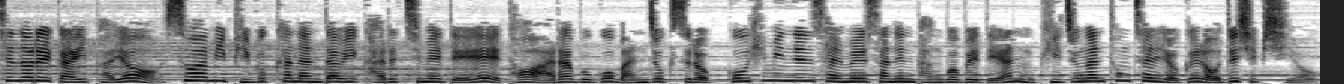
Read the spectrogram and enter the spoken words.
채널에 가입하여 수아미 비브카난다의 가르침에 대해 더 알아보고 만족스럽고 힘있는 삶을 사는 방법에 대한 귀중한 통찰력을 얻으십시오.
